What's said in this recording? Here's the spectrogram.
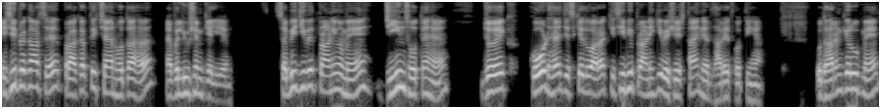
इसी प्रकार से प्राकृतिक चयन होता है एवोल्यूशन के लिए। सभी जीवित प्राणियों में जीन्स होते हैं, जो एक कोड है जिसके द्वारा किसी भी प्राणी की विशेषताएँ निर्धारित होती हैं। उदाहरण के रूप में,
